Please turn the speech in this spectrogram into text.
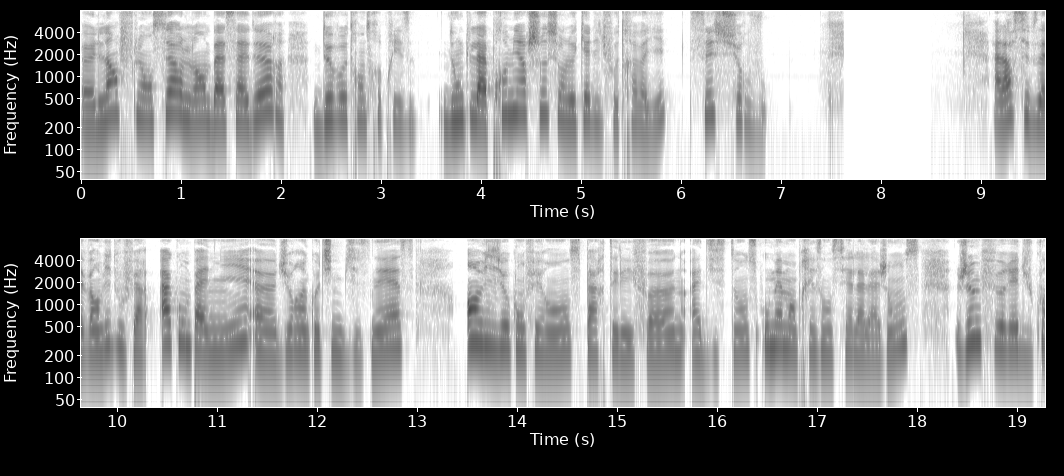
euh, l'influenceur, l'ambassadeur de votre entreprise. Donc la première chose sur laquelle il faut travailler, c'est sur vous. Alors si vous avez envie de vous faire accompagner durant un coaching business, en visioconférence, par téléphone, à distance ou même en présentiel à l'agence. Je me ferai du coup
